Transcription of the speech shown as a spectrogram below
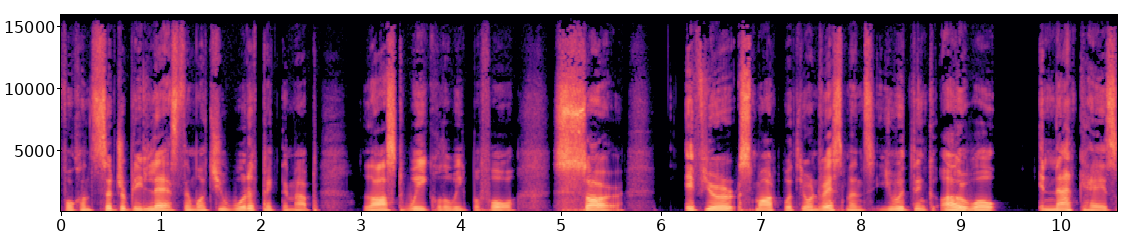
for considerably less than what you would have picked them up last week or the week before. So, if you're smart with your investments, you would think, oh, well, in that case,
